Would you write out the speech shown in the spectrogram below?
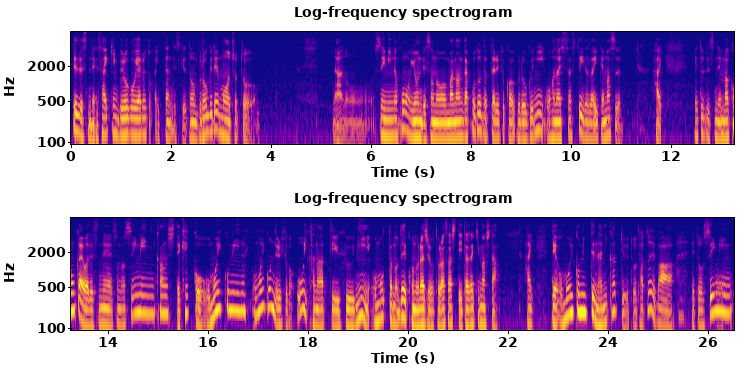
でですね、最近ブログをやるとか言ったんですけど、ブログでもちょっと、あの、睡眠の本を読んでその学んだことだったりとかをブログにお話しさせていただいてます。はい。えっとですね、まあ、今回はですね、その睡眠に関して結構思い込みの、思い込んでる人が多いかなっていうふうに思ったので、このラジオを撮らさせていただきました。はい。で、思い込みって何かっていうと、例えば、えっと、睡眠、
